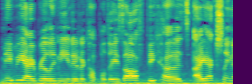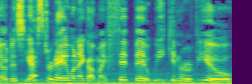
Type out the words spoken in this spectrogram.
maybe I really needed a couple days off because I actually noticed yesterday when I got my Fitbit week in review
